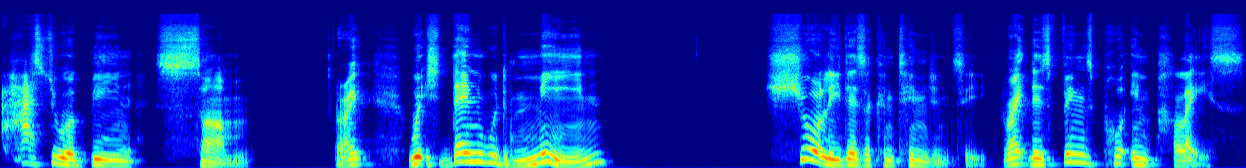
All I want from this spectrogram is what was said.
has to have been some, right? Which then would mean surely there's a contingency, right? There's things put in place,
